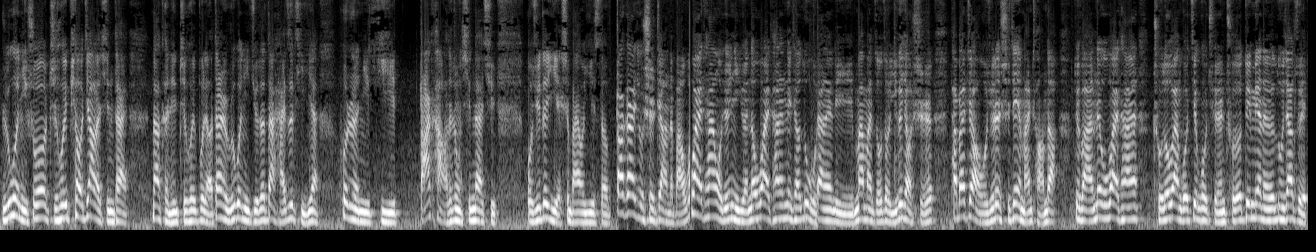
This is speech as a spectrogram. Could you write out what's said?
如果你说值回票价的心态，那肯定值回不了。但是如果你觉得带孩子体验，或者你以打卡的这种心态去，我觉得也是蛮有意思的。大概就是这样的吧。外滩，我觉得你沿着外滩的那条路，在那里慢慢走走一个小时拍拍照，我觉得时间也蛮长的，对吧？那个外滩除了万国建国群，除了对面的陆家嘴，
